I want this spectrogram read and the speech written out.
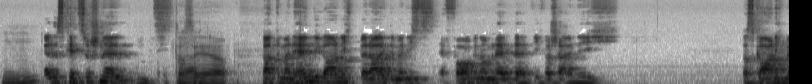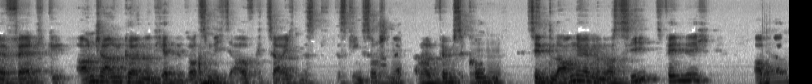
mhm. ja, das geht so schnell. Und das, ja. Ich hatte mein Handy gar nicht bereit und wenn ich es vorgenommen hätte, hätte ich wahrscheinlich das gar nicht mehr fertig anschauen können und ich hätte trotzdem nichts aufgezeichnet. Das, das ging so schnell. Dann halt fünf Sekunden mhm. sind lange, wenn man was sieht, finde ich. Aber ja.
